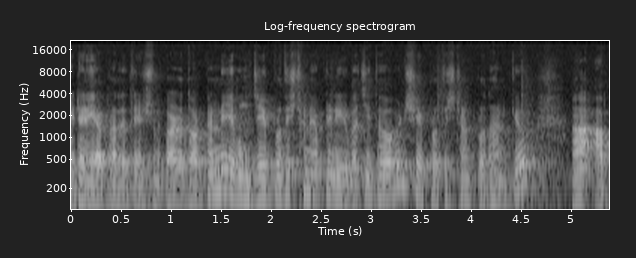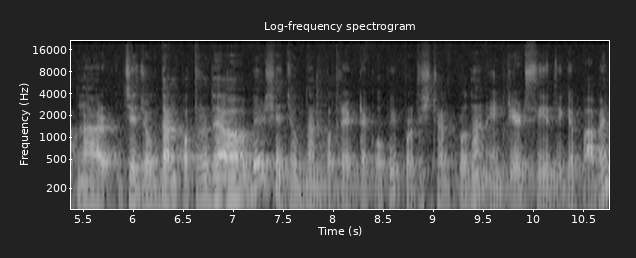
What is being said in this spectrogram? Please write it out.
এটা নিয়ে আপনাদের টেনশন করার দরকার নেই এবং যে প্রতিষ্ঠানে আপনি নির্বাচিত হবেন, সেই প্রতিষ্ঠান প্রধানকেও আপনার যে যোগদানপত্র দেওয়া হবে, সেই যোগদানপত্রের একটা কপি প্রতিষ্ঠান প্রধান এনটিআরসিএ থেকে পাবেন।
